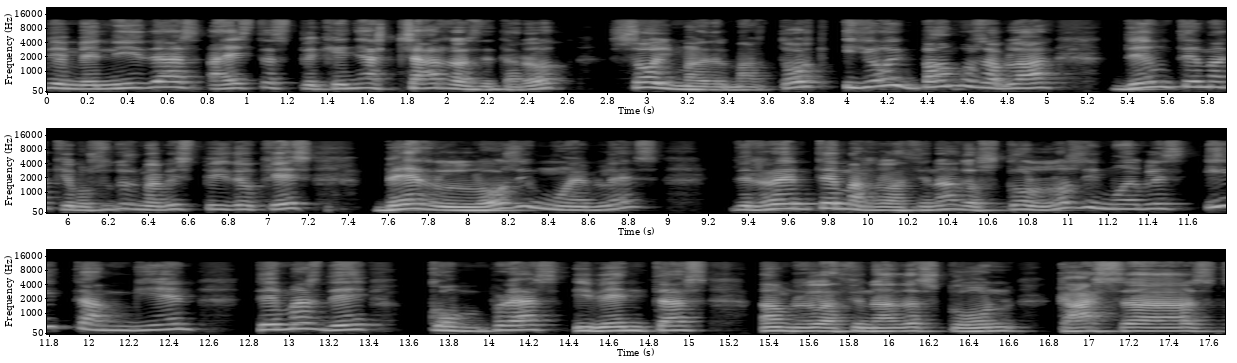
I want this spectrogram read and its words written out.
bienvenidas a estas pequeñas charlas de tarot. Soy Mar del Mar Tort y hoy vamos a hablar de un tema que vosotros me habéis pedido, que es ver los inmuebles, temas relacionados con los inmuebles y también temas de compras y ventas relacionadas con casas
